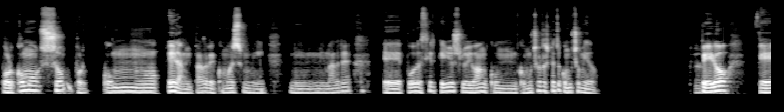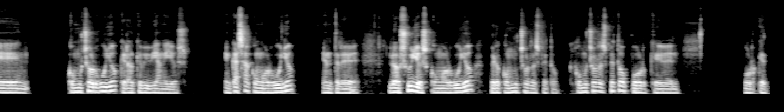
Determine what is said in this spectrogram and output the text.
por cómo son, por cómo era mi padre, cómo es mi, mi, madre, eh, puedo decir que ellos lo llevaban con, con mucho respeto y con mucho miedo pero eh, con mucho orgullo, que era el que vivían ellos. En casa con orgullo, entre los suyos con orgullo, pero con mucho respeto. Con mucho respeto porque, porque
